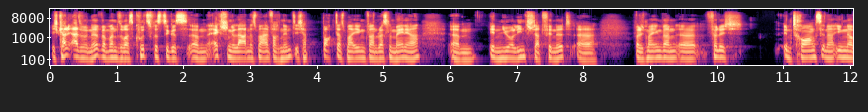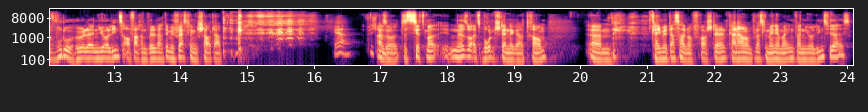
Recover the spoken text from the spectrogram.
Ich kann, also, ne, wenn man sowas kurzfristiges, ähm, actiongeladenes mal einfach nimmt, ich hab Bock, dass mal irgendwann WrestleMania ähm, in New Orleans stattfindet, äh, weil ich mal irgendwann äh, völlig in Trance in einer, irgendeiner Voodoo-Höhle in New Orleans aufwachen will, nachdem ich Wrestling geschaut habe. Ja. Also, das ist jetzt mal ne, so als bodenständiger Traum. Ähm, kann ich mir das halt noch vorstellen. Keine Ahnung, ob WrestleMania mal irgendwann in New Orleans wieder ist.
